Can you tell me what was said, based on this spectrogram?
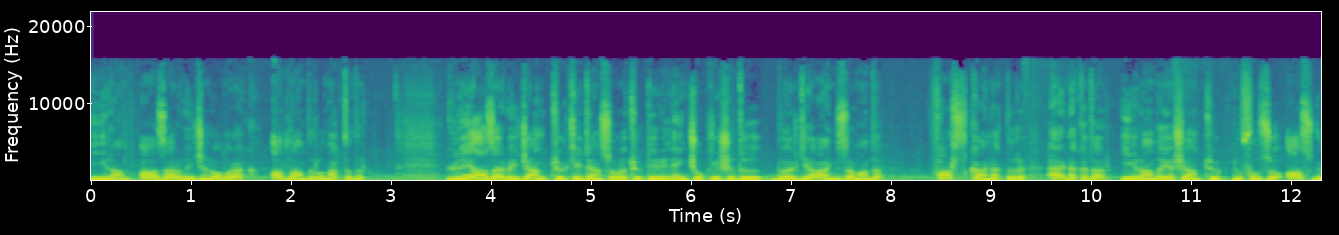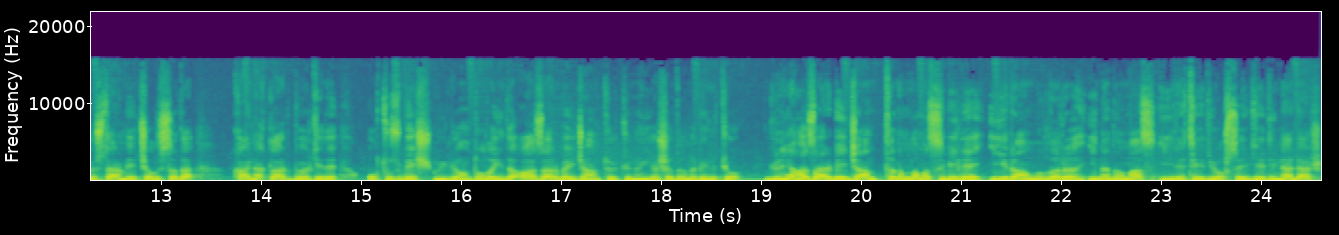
İran Azerbaycan olarak adlandırılmaktadır. Güney Azerbaycan Türkiye'den sonra Türklerin en çok yaşadığı bölge aynı zamanda. Fars kaynakları her ne kadar İran'da yaşayan Türk nüfusu az göstermeye çalışsa da kaynaklar bölgede 35 milyon dolayında Azerbaycan Türk'ünün yaşadığını belirtiyor. Güney Azerbaycan tanımlaması bile İranlıları inanılmaz iğreti ediyor sevgili dinlerler.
